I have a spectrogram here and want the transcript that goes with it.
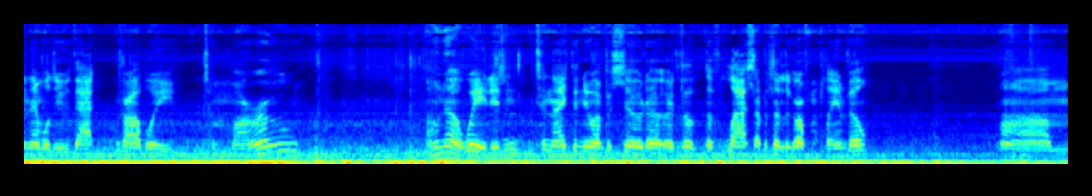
And then we'll do that probably tomorrow. Oh no, wait! Isn't tonight the new episode uh, or the, the last episode of The Girl from Plainville? Um,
